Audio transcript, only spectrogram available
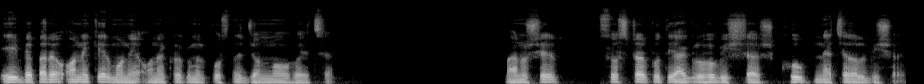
এই ব্যাপারে অনেকের মনে অনেক রকমের প্রশ্নের জন্মও হয়েছে। মানুষের স্রষ্টার প্রতি আগ্রহ, বিশ্বাস খুব ন্যাচারাল বিষয়।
